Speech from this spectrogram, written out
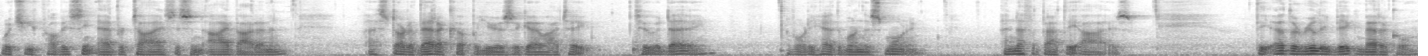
which you've probably seen advertised It's an eye vitamin. I started that a couple years ago. I take two a day. I've already had the one this morning. Enough about the eyes. The other really big medical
